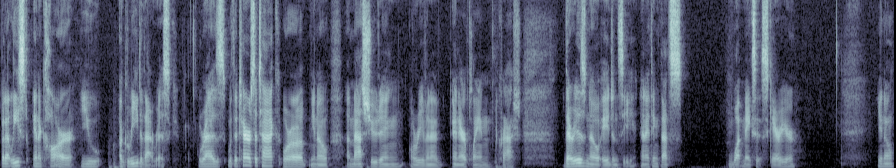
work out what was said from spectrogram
But at least in a car, you agree to that risk. Whereas with a terrorist attack or a you know a mass shooting or even a, an airplane crash, there is no agency, and I think that's what makes it scarier. You know,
